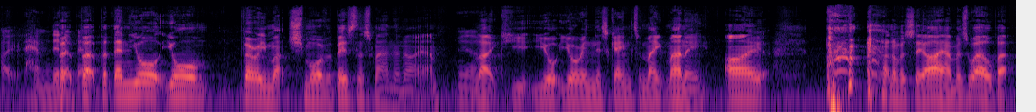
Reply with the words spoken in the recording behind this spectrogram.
like hemmed in a bit. but but then you're you're very much more of a businessman than I am. Yeah. Like you, you're you're in this game to make money. I and obviously I am as well, but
